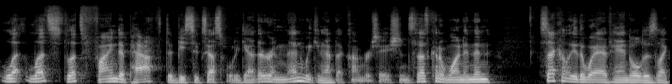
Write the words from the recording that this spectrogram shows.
let, let's let's find a path to be successful together, and then we can have that conversation. So that's kind of one, and then Secondly, the way I've handled is like,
